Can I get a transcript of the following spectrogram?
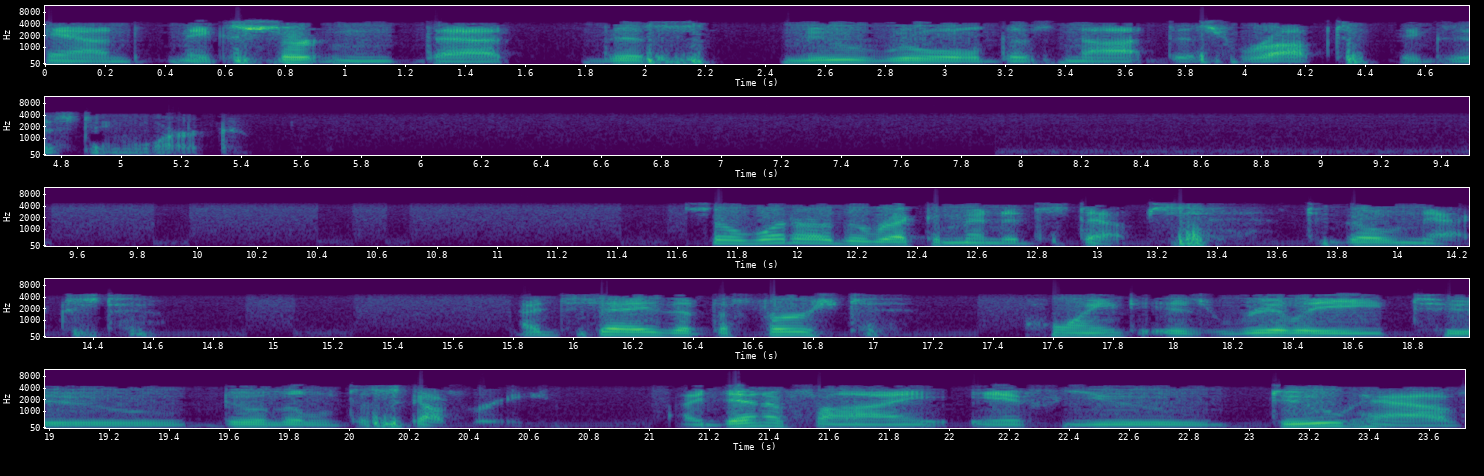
and make certain that this new rule does not disrupt existing work. So what are the recommended steps to go next? I'd say that the first point is really to do a little discovery. Identify if you do have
